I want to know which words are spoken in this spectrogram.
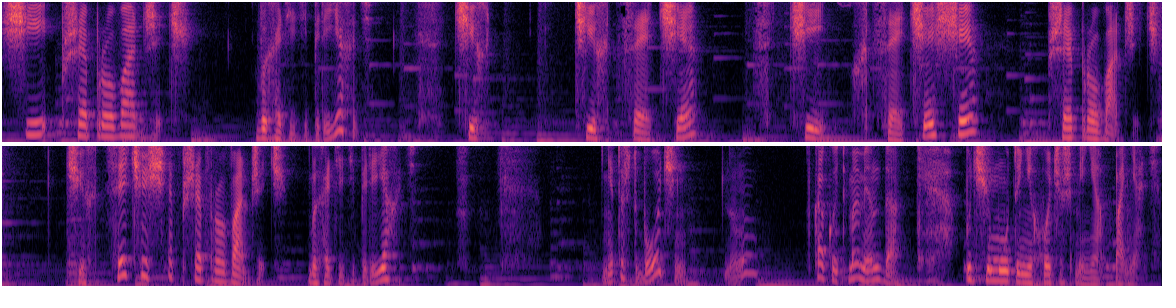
щи препроваджич. Вы хотите переехать? Чи, чи chcecie, чи chcecie się przeprowadzić? Чи chcecie się przeprowadzić? Вы хотите переехать? Не то чтобы очень, но в какой-то момент да. Почему ты не хочешь меня понять?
